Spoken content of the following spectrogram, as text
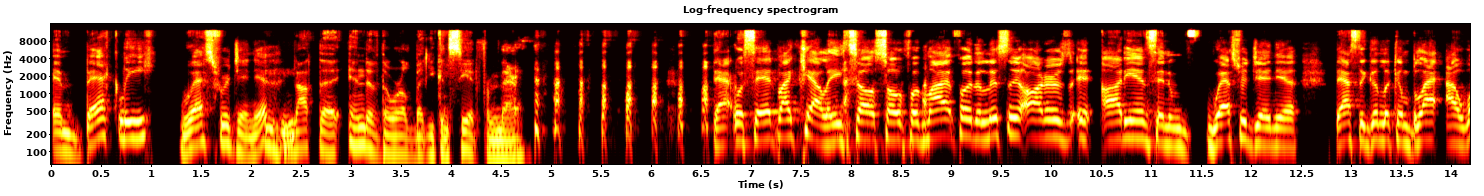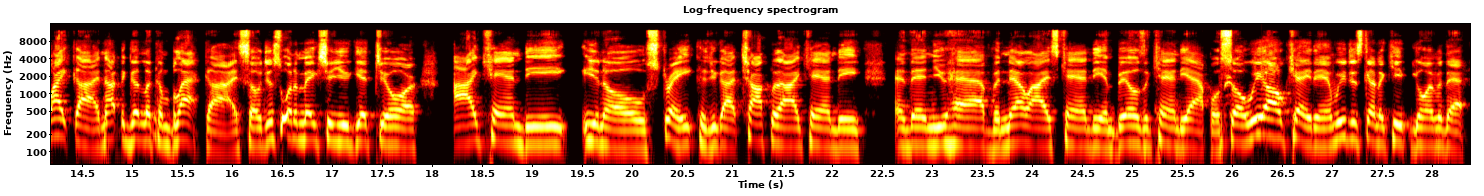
In Beckley, West Virginia. Mhm. Not the end of the world, but you can see it from there. That was said by Kelly. So, so for my for the listening audience audience in West Virginia, that's the good looking black uh, white guy, not the good looking black guy. So, just want to make sure you get your eye candy, you know, straight because you got chocolate eye candy, and then you have vanilla ice candy, and Bill's a candy apple. So we okay then. We're just gonna keep going with that.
